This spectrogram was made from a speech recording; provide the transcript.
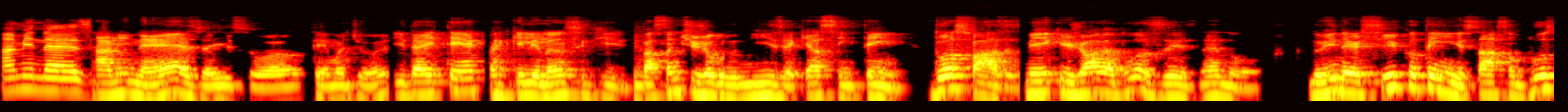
Amnésia. Amnésia, isso é o tema de hoje. E daí tem aquele lance que bastante jogo do Nise que é assim, tem duas fases, meio que joga duas vezes, né? No, no Inner Circle tem isso, ah, são duas,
